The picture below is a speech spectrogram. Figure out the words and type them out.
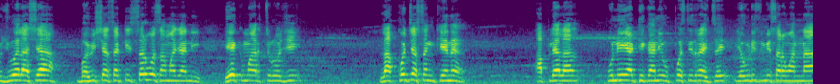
उज्ज्वल अशा भविष्यासाठी सर्व समाजांनी एक मार्च रोजी लाखोच्या संख्येनं आपल्याला पुणे या ठिकाणी उपस्थित राहायचं एवढीच मी सर्वांना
